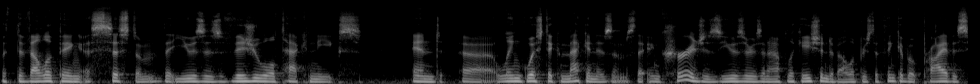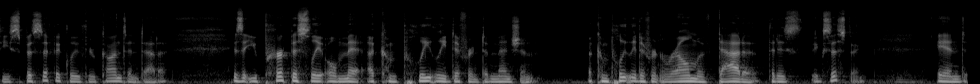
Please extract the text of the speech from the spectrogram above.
with developing a system that uses visual techniques and uh, linguistic mechanisms that encourages users and application developers to think about privacy specifically through content data is that you purposely omit a completely different dimension a completely different realm of data that is existing and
